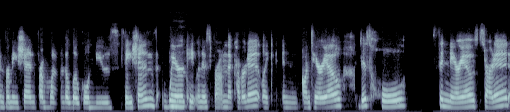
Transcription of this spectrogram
information from one of the local news stations where mm-hmm. Kaitlyn is from that covered it, like in Ontario. This whole scenario started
